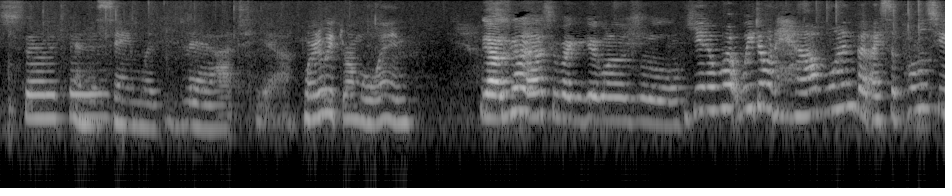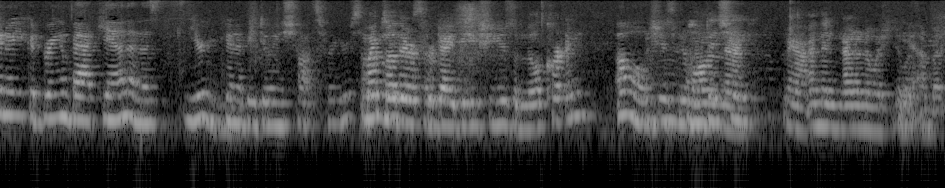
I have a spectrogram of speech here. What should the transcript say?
sanitary. And the same with that, yeah. Where do we throw them away? Yeah, I was gonna ask if I could get one of those little. You know what, we don't have one, but I suppose, you know, you could bring them back in and this, you're gonna be doing shots for yourself My too, mother, so- for diabetes, she used a milk carton. Oh, She's been oh, long in there. Yeah, and then I don't know what she did with them, but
